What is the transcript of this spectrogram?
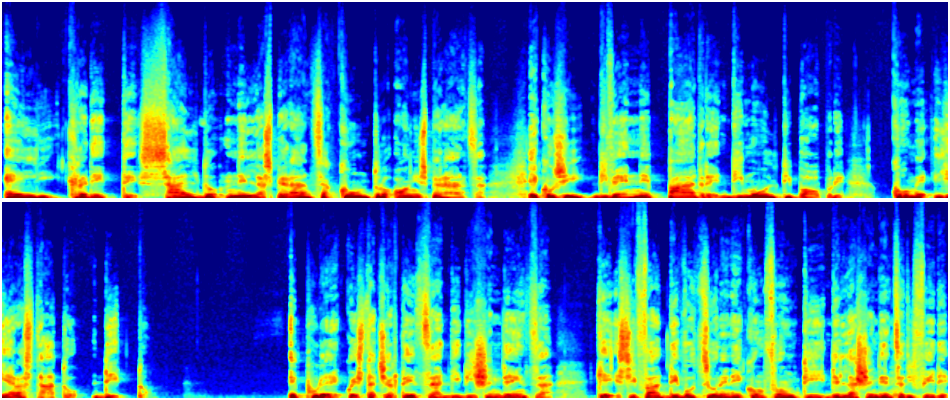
Egli credette saldo nella speranza contro ogni speranza e così divenne padre di molti popoli, come gli era stato detto. Eppure questa certezza di discendenza che si fa devozione nei confronti dell'ascendenza di fede,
